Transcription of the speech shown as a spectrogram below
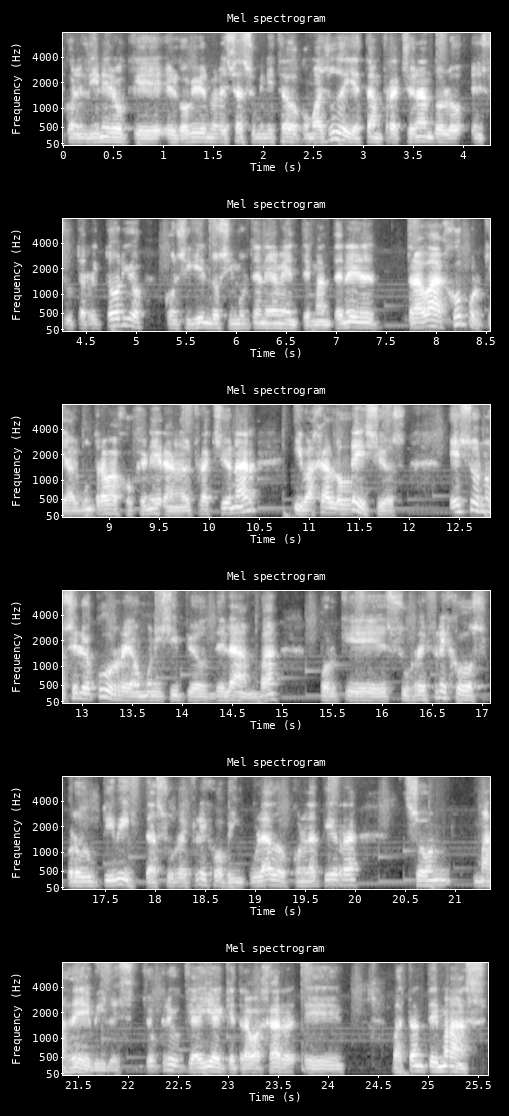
con el dinero que el gobierno les ha suministrado como ayuda y están fraccionándolo en su territorio, consiguiendo simultáneamente mantener el trabajo, porque algún trabajo generan al fraccionar, y bajar los precios. Eso no se le ocurre a un municipio de Lamba, porque sus reflejos productivistas, sus reflejos vinculados con la tierra son más débiles. Yo creo que ahí hay que trabajar eh, bastante más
